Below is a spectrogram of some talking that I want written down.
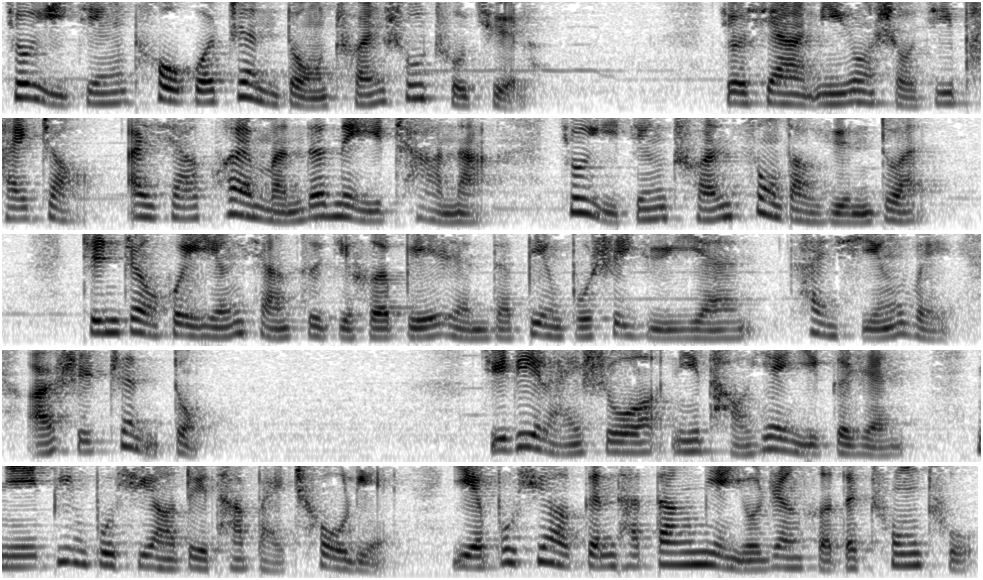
就已经透过震动传输出去了。就像你用手机拍照，按下快门的那一刹那，就已经传送到云端。真正会影响自己和别人的，并不是语言、看行为，而是震动。举例来说，你讨厌一个人，你并不需要对他摆臭脸，也不需要跟他当面有任何的冲突，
